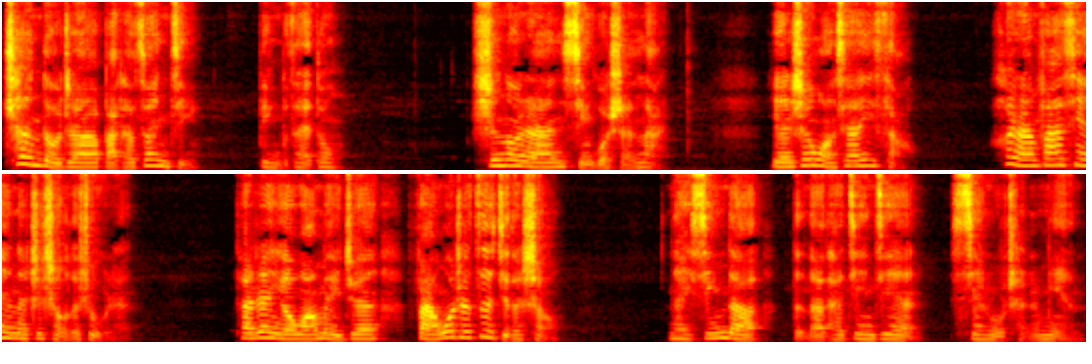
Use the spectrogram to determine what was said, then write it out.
颤抖着把他攥紧，并不再动。施诺然醒过神来，眼神往下一扫，赫然发现那只手的主人。他任由王美娟反握着自己的手，耐心地等到他渐渐陷入沉眠，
